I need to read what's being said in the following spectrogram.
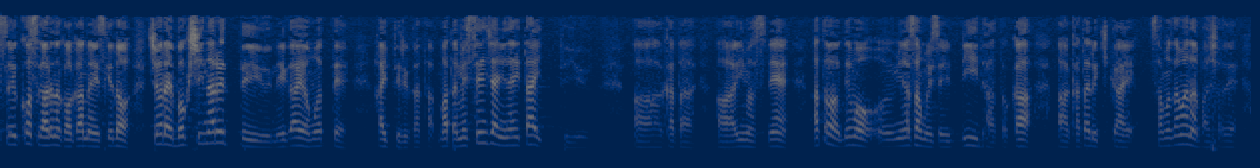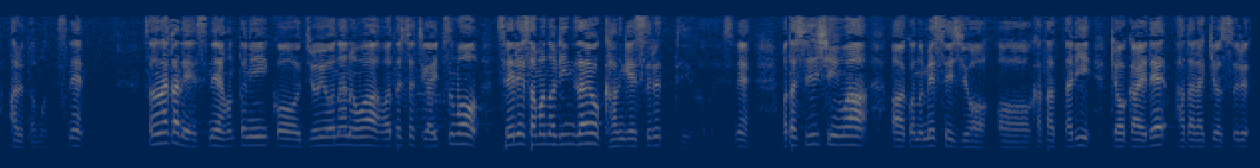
そういうコースがあるのか分かんないですけど将来牧師になるっていう願いを持って入っている方またメッセンジャーになりたいっていうあ方あいますねあとはでも皆さんもですねリーダーとかあ語る機会さまざまな場所であると思うんですねその中でですね本当にこう重要なのは私たちがいつも精霊様の臨在を歓迎するっていうことですね。私自身はこのメッセージを語ったり教会で働きをする。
